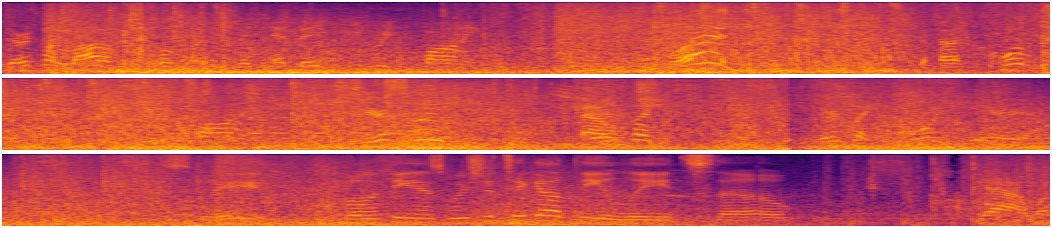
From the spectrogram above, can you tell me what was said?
There's a lot of scorpions, and they keep respawning. What? The scorpions keep respawning. Seriously? Ouch. There's like, there's like four in the. Sweet. The only thing is, we should take out the elites, though. Yeah, what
